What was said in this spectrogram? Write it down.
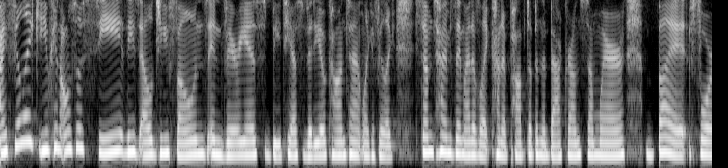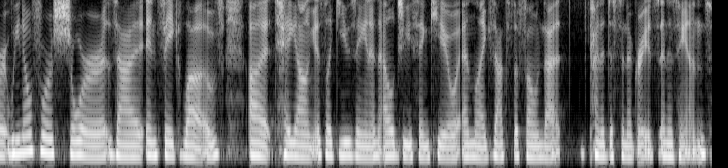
I feel like you can also see these LG phones in various BTS video content. Like I feel like sometimes they might have like kind of popped up in the background somewhere, but for we know for sure that in Fake Love, uh Taehyung is like using an LG ThinQ and like that's the phone that kind of disintegrates in his hand.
